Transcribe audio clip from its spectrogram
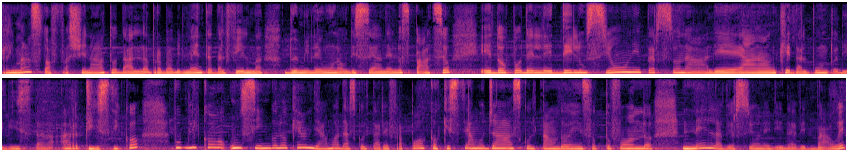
rimasto affascinato dal, probabilmente dal film 2001 Odissea nello spazio e dopo delle delusioni personali e anche dal punto di vista artistico, pubblicò un singolo che andiamo ad ascoltare fra poco, che stiamo già ascoltando in sottofondo nella versione di David Bowie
